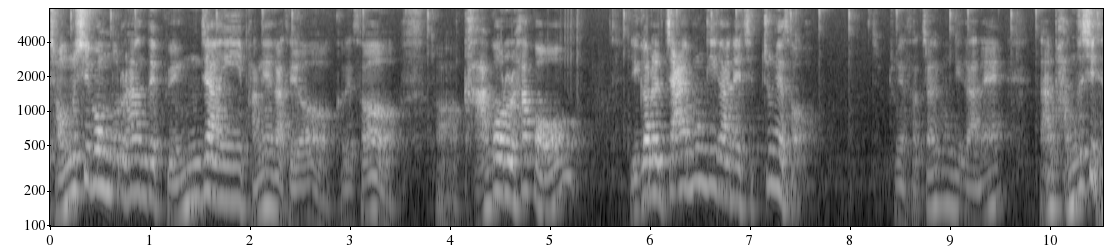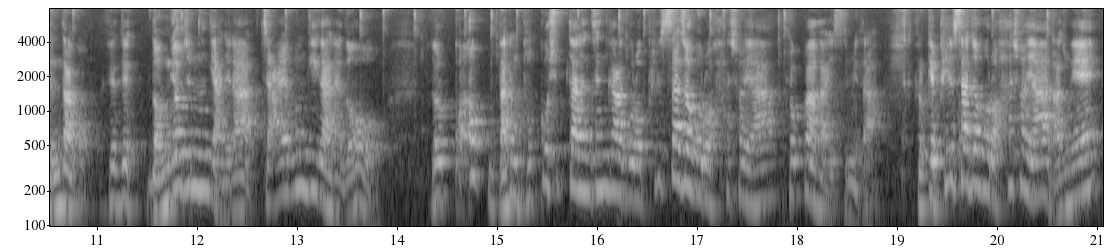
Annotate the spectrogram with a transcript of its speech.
정시 공부를 하는데 굉장히 방해가 돼요. 그래서 어, 각오를 하고 이거를 짧은 기간에 집중해서 집중해서 짧은 기간에 나는 반드시 된다고. 근데 넘겨짚는 게 아니라 짧은 기간에도 이걸 꼭 나는 붙고 싶다는 생각으로 필사적으로 하셔야 효과가 있습니다. 그렇게 필사적으로 하셔야 나중에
